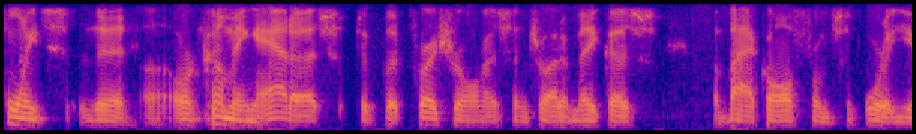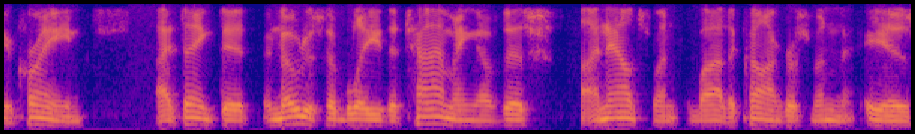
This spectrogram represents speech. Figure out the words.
points that uh, are coming at us to put pressure on us and try to make us back off from supporting Ukraine, I think that noticeably the timing of this announcement by the congressman is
